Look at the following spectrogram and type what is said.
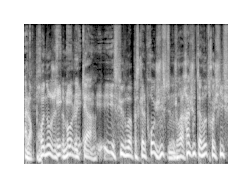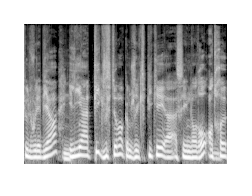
Alors prenons justement Et- et- le et- cas. Excuse-moi, Pascal Pro, juste, Mm. j'aurais rajouté un autre chiffre si vous le voulez bien. Mm. Il y a un pic, justement, comme je l'ai expliqué à, à Céline Landreau, entre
